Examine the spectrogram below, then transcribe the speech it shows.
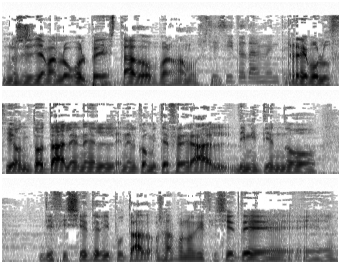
no sé si llamarlo golpe de Estado, bueno, vamos, Sí, sí, totalmente. revolución total en el, en el Comité Federal, dimitiendo 17 diputados, o sea, bueno, 17, eh,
